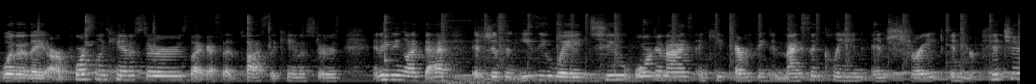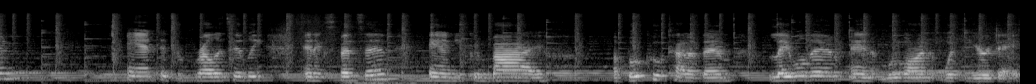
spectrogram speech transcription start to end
whether they are porcelain canisters like i said plastic canisters anything like that. It's just an easy way to organize and keep everything nice and clean and straight in your kitchen. And it's relatively inexpensive and you can buy a buku ton of them label them and move on with your day.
